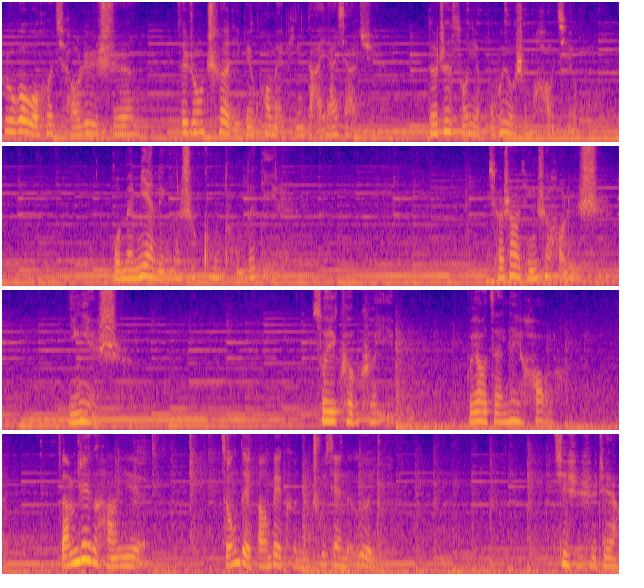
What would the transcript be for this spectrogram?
如果我和乔律师最终彻底被邝美萍打压下去，德政所也不会有什么好结果。我们面临的是共同的敌人。乔少廷是好律师，您也是，所以可不可以不要再内耗了？咱们这个行业总得防备可能出现的恶意。即使是这样，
